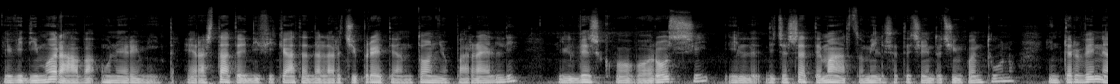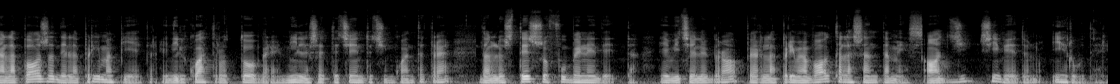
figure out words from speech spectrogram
e vi dimorava un eremita. Era stata edificata dall'arciprete Antonio Parrelli il vescovo Rossi, il 17 marzo 1751, intervenne alla posa della prima pietra ed il 4 ottobre 1753 dallo stesso fu benedetta e vi celebrò per la prima volta la Santa Messa. Oggi si vedono i ruderi.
